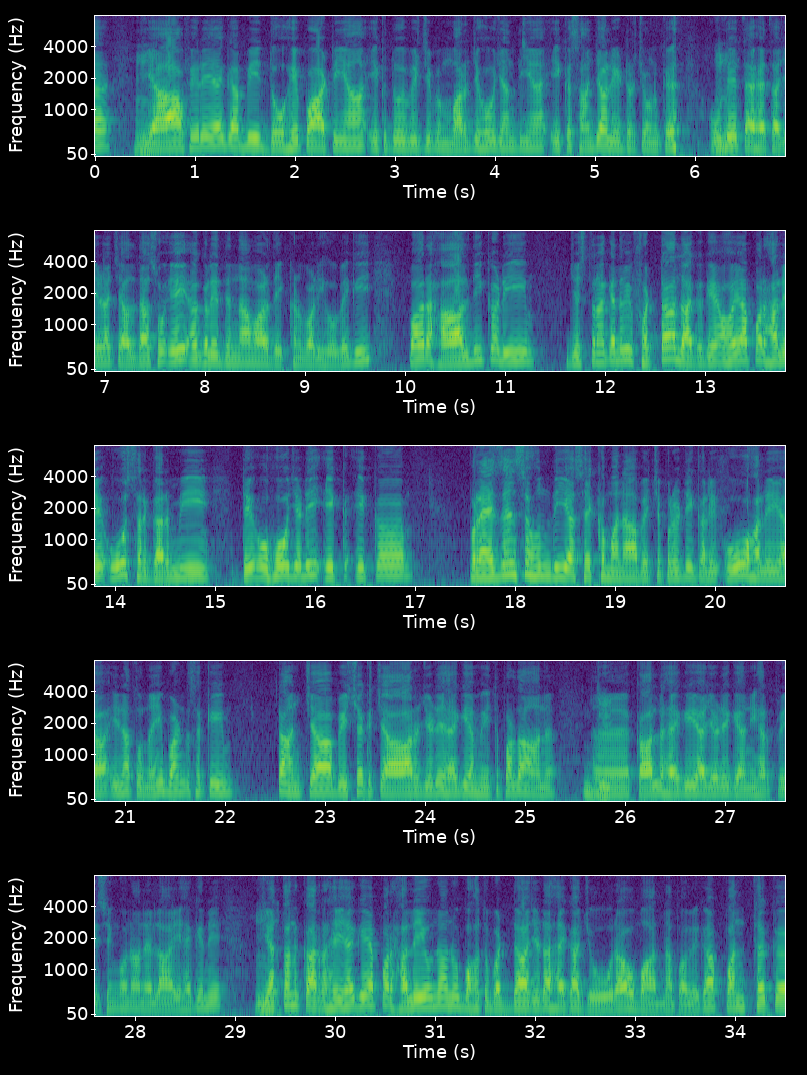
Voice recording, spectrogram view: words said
ਜਾਂ ਫਿਰ ਇਹ ਹੈਗਾ ਵੀ ਦੋਹੇ ਪਾਰਟੀਆਂ ਇੱਕ ਦੂਜੇ ਵਿੱਚ ਮਰਜ ਹੋ ਜਾਂਦੀਆਂ ਇੱਕ ਸਾਂਝਾ ਲੀਡਰ ਚੁਣ ਕੇ ਉਹਦੇ ਤਹਿਤ ਆ ਜਿਹੜਾ ਚੱਲਦਾ ਸੋ ਇਹ ਅਗਲੇ ਦਿਨਾਂ ਵਾਲ ਦੇਖਣ ਵਾਲੀ ਹੋਵੇਗੀ। ਪਰ ਹਾਲ ਦੀ ਘੜੀ ਜਿਸ ਤਰ੍ਹਾਂ ਕਹਿੰਦੇ ਵੀ ਫੱਟਾ ਲੱਗ ਗਿਆ ਹੋਇਆ ਪਰ ਹਲੇ ਉਹ ਸਰਗਰਮੀ ਤੇ ਉਹ ਜਿਹੜੀ ਇੱਕ ਇੱਕ ਪ੍ਰੈਜ਼ੈਂਸ ਹੁੰਦੀ ਆ ਸਿੱਖ ਮਨਾਂ ਵਿੱਚ ਪੋਲੀਟੀਕਲੀ ਉਹ ਹਲੇ ਆ ਇਹਨਾਂ ਤੋਂ ਨਹੀਂ ਬਣ ਸਕੀ। ਢਾਂਚਾ ਬੇਸ਼ੱਕ ਚਾਰ ਜਿਹੜੇ ਹੈਗੇ ਅਮਿਤ ਪ੍ਰਧਾਨ ਕੱਲ ਹੈਗੇ ਆ ਜਿਹੜੇ ਗਿਆਨੀ ਹਰਪ੍ਰੀਤ ਸਿੰਘ ਉਹਨਾਂ ਨੇ ਲਾਏ ਹੈਗੇ ਨੇ। ਯਤਨ ਕਰ ਰਹੇ ਹੈਗੇ ਆ ਪਰ ਹਲੇ ਉਹਨਾਂ ਨੂੰ ਬਹੁਤ ਵੱਡਾ ਜਿਹੜਾ ਹੈਗਾ ਜ਼ੋਰ ਆ ਉਹ ਮਾਰਨਾ ਪਵੇਗਾ। ਪੰਥਕ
